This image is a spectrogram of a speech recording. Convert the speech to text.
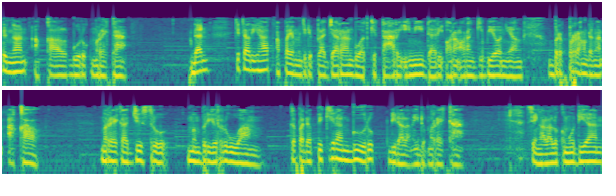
dengan akal buruk mereka. Dan kita lihat apa yang menjadi pelajaran buat kita hari ini dari orang-orang Gibeon yang berperang dengan akal mereka justru memberi ruang kepada pikiran buruk di dalam hidup mereka. Sehingga lalu kemudian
